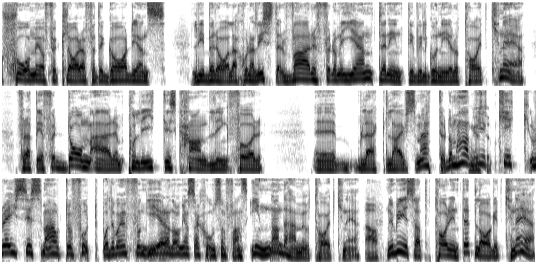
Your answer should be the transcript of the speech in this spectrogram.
show med att förklara för The Guardians liberala journalister varför de egentligen inte vill gå ner och ta ett knä. För att det för dem är en politisk handling för eh, Black Lives Matter. De hade ju. Kick Racism Out of Football. Det var en fungerande organisation som fanns innan det här med att ta ett knä. Ja. Nu blir det så att tar inte ett lag ett knä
